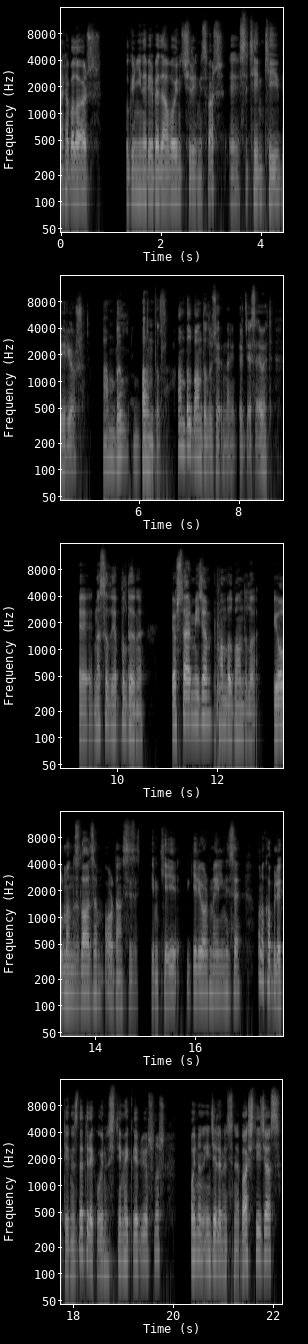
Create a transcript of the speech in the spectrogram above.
Merhabalar. Bugün yine bir bedava oyun içeriğimiz var. Ee, Steam Key veriyor. Humble Bundle. Humble Bundle üzerinden indireceğiz. Evet. Ee, nasıl yapıldığını göstermeyeceğim. Humble Bundle'a üye olmanız lazım. Oradan size Steam Key geliyor mailinize. Onu kabul ettiğinizde direkt oyunu Steam'e ekleyebiliyorsunuz. Oyunun incelemesine başlayacağız.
